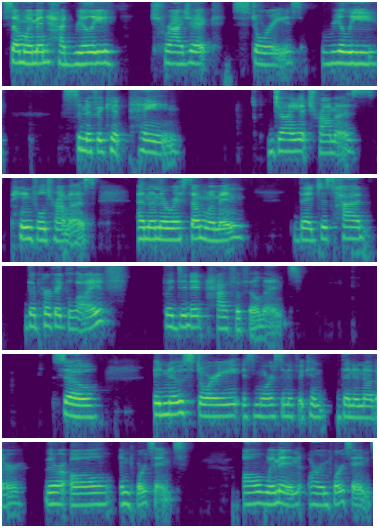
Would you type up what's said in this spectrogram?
some women had really tragic stories really significant pain giant traumas painful traumas and then there were some women that just had the perfect life, but didn't have fulfillment. So, in no story is more significant than another. They're all important. All women are important.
